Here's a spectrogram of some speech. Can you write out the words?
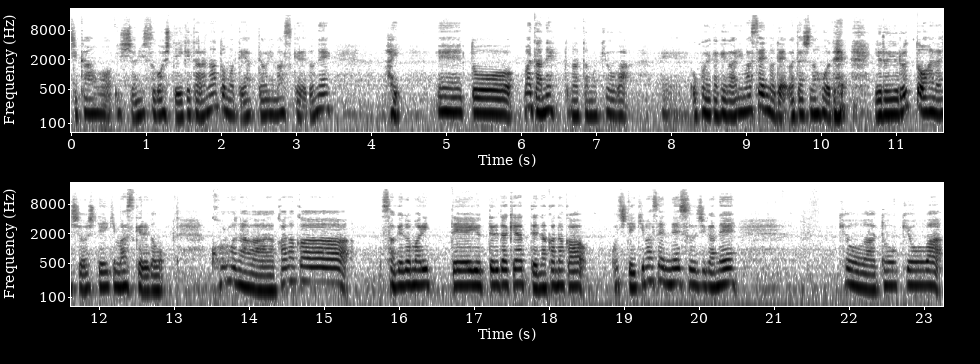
時間を一緒に過ごしていけたらなと思ってやっておりますけれどね。はい。えーと、まだねどなたも今日は、えー、お声かけがありませんので私の方で ゆるゆるっとお話をしていきますけれども。コロナがなかなか下げ止まりって言ってるだけあってなかなか落ちていきませんね数字がね。今日は東京は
